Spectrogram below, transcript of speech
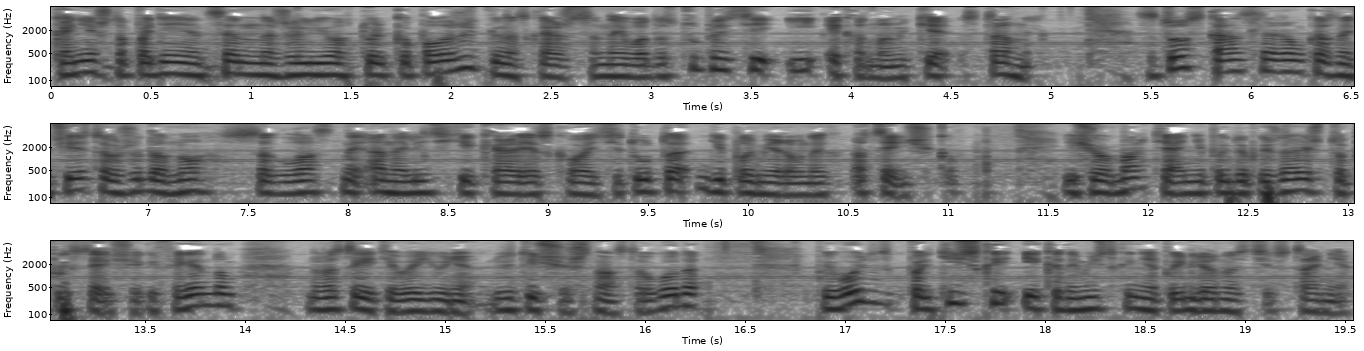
Конечно, падение цен на жилье только положительно скажется на его доступности и экономике страны. Зато с канцлером казначейства уже давно согласны аналитики Королевского института дипломированных оценщиков. Еще в марте они предупреждали, что предстоящий референдум 23 июня 2016 года приводит к политической и экономической неопределенности в стране,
